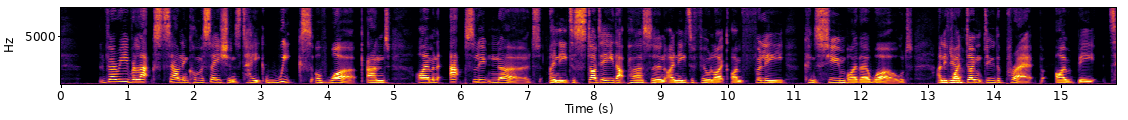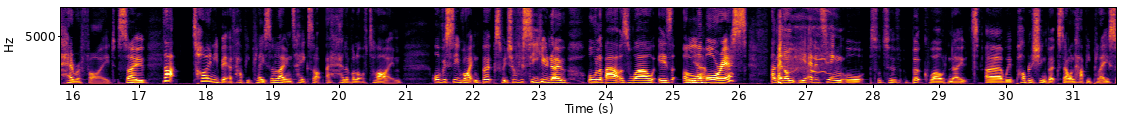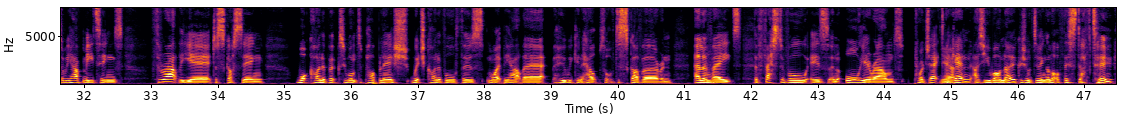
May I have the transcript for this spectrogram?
very relaxed sounding conversations take weeks of work and I am an absolute nerd. I need to study that person. I need to feel like I'm fully consumed by their world. And if I don't do the prep, I would be terrified. So that tiny bit of happy place alone takes up a hell of a lot of time. Obviously, writing books, which obviously you know all about as well, is laborious. And then on the editing or sort of book world note, uh, we're publishing books now on Happy Place. So we have meetings throughout the year discussing what kind of books we want to publish, which kind of authors might be out there, who we can help sort of discover and elevate. The festival is an all year round project, again, as you well know, because you're doing a lot of this stuff too.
